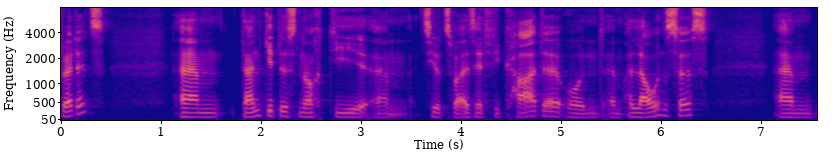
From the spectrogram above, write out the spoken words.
CO2-Credits. Ähm, dann gibt es noch die ähm, CO2-Zertifikate und ähm, Allowances. Ähm,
